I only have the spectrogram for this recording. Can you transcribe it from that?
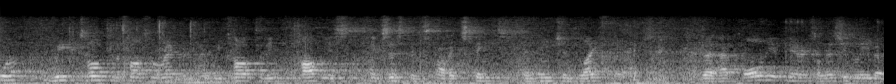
Well, we talk to the fossil record, right? we talk to the obvious existence of extinct and ancient life forms that have all the appearance, unless you believe a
